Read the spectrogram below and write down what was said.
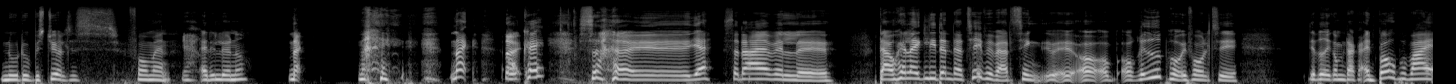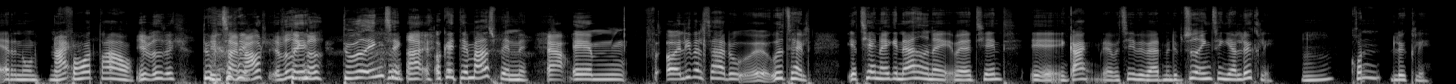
Nu er du bestyrelsesformand. Ja. Er det lønnet? Nej. Nej, nej, Nej. okay. Så øh, ja, så der er vel, øh, der er jo heller ikke lige den der tv-vært ting øh, at, at, at ride på i forhold til, jeg ved ikke om der er en bog på vej, er der nogle Nej. foredrag? Jeg ved det ikke. Du det er en time-out. Jeg ved det- ikke noget. Du ved ingenting? Nej. Okay, det er meget spændende. Ja. Øhm, og alligevel så har du øh, udtalt, jeg tjener ikke i nærheden af, hvad jeg tjente øh, en gang, da jeg var tv-vært, men det betyder ingenting, jeg er lykkelig. Mm. Grundlykkelig.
